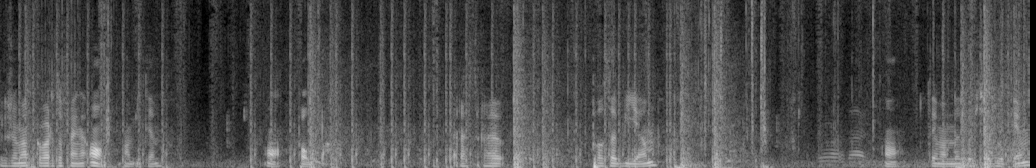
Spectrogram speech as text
Także mapka bardzo fajna. O, mam item. O, pompa. Teraz trochę pozabijam. Tutaj mamy gościa z łukiem.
